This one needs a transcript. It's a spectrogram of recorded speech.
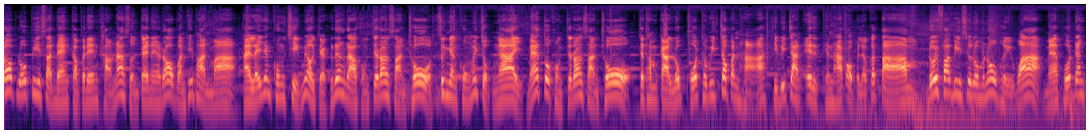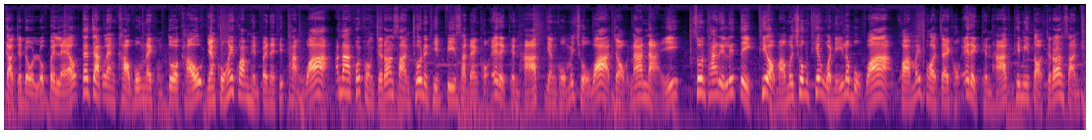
รอบรู้ปีศาจแดงกับประเด็นข่าวน่าสนใจในรอบวันที่ผ่านมาไฮไลท์ยังคงฉีกไม่ออกจากเรื่องราวของเจอรอนซานโช ซึ่งยังคงไม่จบง่าย แม้ตัวของเจอรอนซานโช จะทำการลบโพสต์ทวิตเจ้าปัญหาที่วิจารณ์เอริกเทนฮากออกไปแล้วก็ตาม โดยฟาบีซิโลมาโนเผยว่าแม้โพสต์ดังกล่าวจะโดนลบไปแล้ว แต่จากแหล่งข่าววงในของตัวเขายังคงให้ความเห็นไปในทิศทางว่า อนาคตของเจอรอนซานโชในทีมปีศาจแดงของเอริกเทนฮากยังคงไม่ชัวร์ว่าจะออกหน้าไหน ส่วนทางเดลิติกที่ออกมาเมื่อช่วงเที่ยงวันนี้ระบุว่าความไม่พอใจของเอริกเทนฮากที่มีต่อเจอรอนซานโช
